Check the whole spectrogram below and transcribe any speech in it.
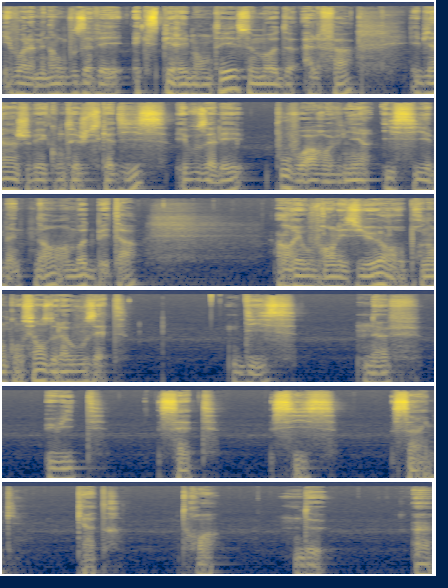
Et voilà, maintenant que vous avez expérimenté ce mode alpha, eh bien, je vais compter jusqu'à 10 et vous allez pouvoir revenir ici et maintenant en mode bêta en réouvrant les yeux, en reprenant conscience de là où vous êtes. 10, 9, 8, 7, 6, 5, 4, 3, 2, 1,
